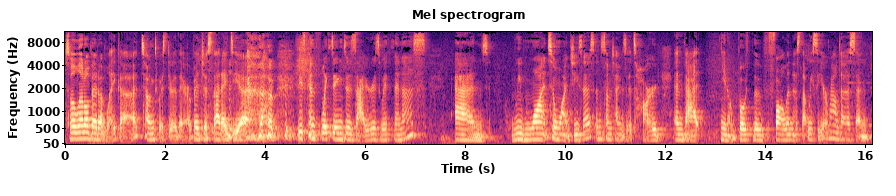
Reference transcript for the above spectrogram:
So a little bit of like a tongue twister there, but just that idea of these conflicting desires within us. And we want to want Jesus, and sometimes it's hard, and that, you know, both the fallenness that we see around us and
